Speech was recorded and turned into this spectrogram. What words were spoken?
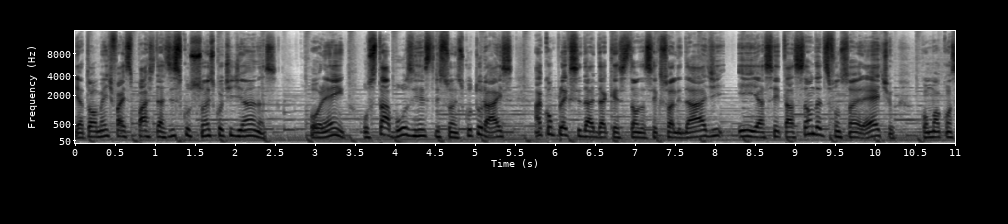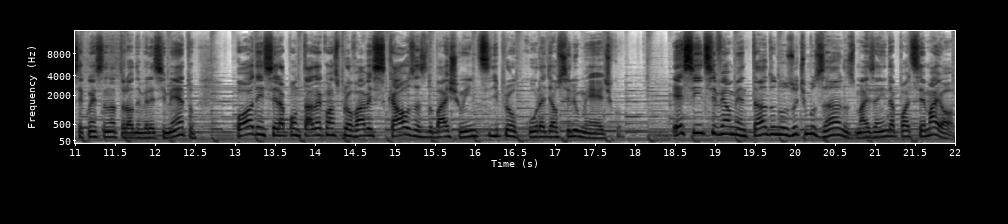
e atualmente faz parte das discussões cotidianas. Porém, os tabus e restrições culturais, a complexidade da questão da sexualidade e a aceitação da disfunção erétil como uma consequência natural do envelhecimento podem ser apontadas com as prováveis causas do baixo índice de procura de auxílio médico. Esse índice vem aumentando nos últimos anos, mas ainda pode ser maior.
